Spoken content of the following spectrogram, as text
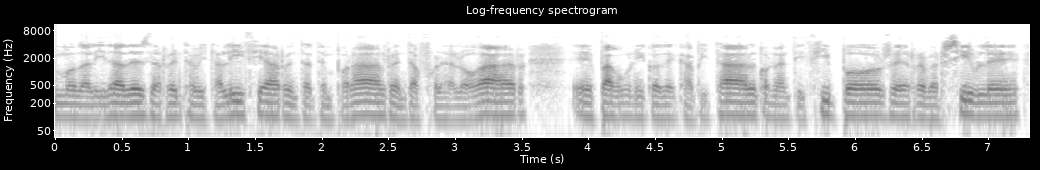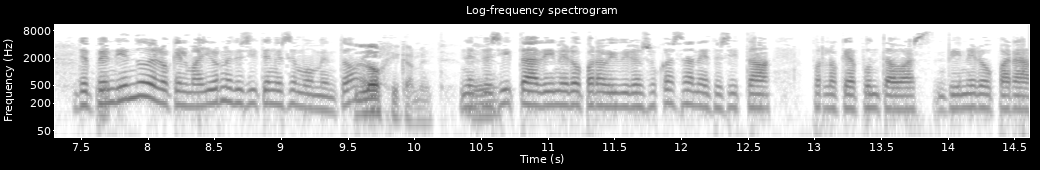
modalidades de renta vitalicia, renta temporal, renta fuera del hogar, pago único de capital, con anticipos, reversible Dependiendo de lo que el mayor necesite en ese momento. Lógicamente. Necesita dinero para vivir en su casa, necesita, por lo que apuntabas, dinero para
